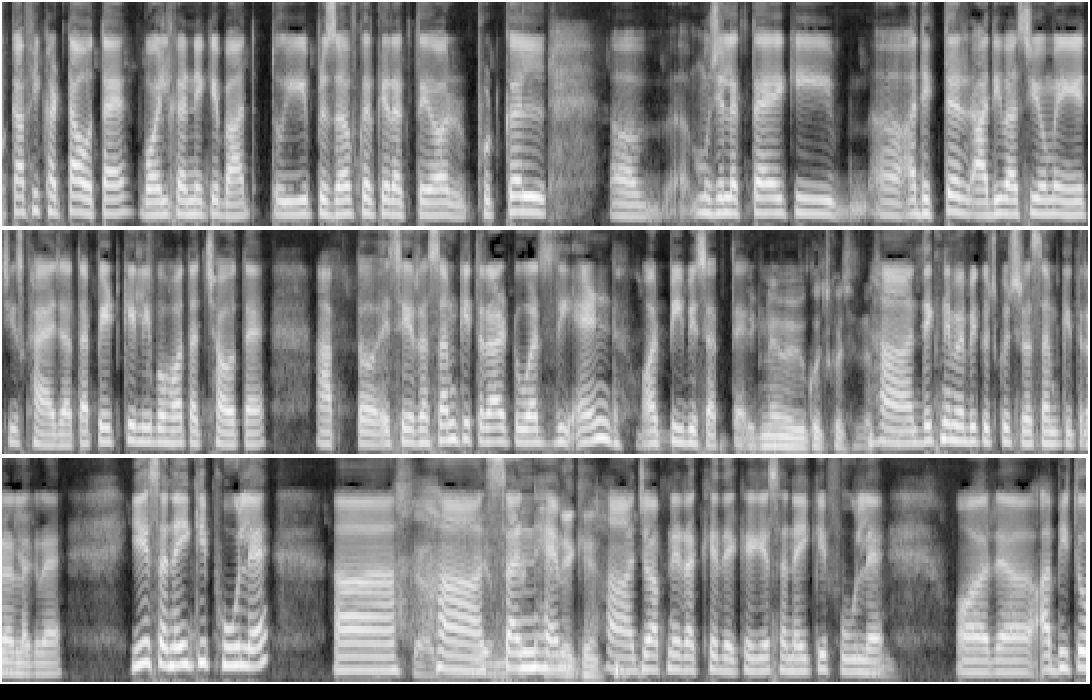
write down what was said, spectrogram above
काफ़ी खट्टा होता है बॉईल करने के बाद तो ये प्रिजर्व करके रखते हैं और फुटकल मुझे लगता है कि अधिकतर आदिवासियों में ये चीज़ खाया जाता है। पेट के लिए बहुत अच्छा होता है। आप तो इसे रसम की तरह टुवर्ड्स दी एंड और पी भी सकते हैं। दिखने में भी कुछ कुछ हाँ दिखने में भी कुछ कुछ रसम की तरह लग रहा है। ये सनई की फूल है। आ, हाँ सन है हाँ जो आपने रखे देखे ये सनई की फूल है। और अभी तो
